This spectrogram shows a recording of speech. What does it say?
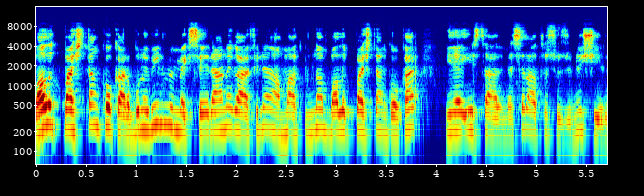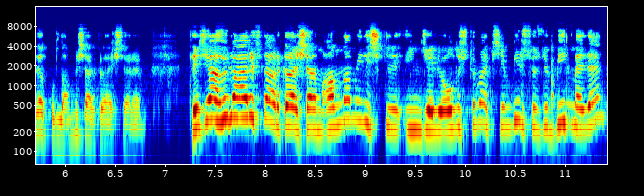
Balık baştan kokar. Bunu bilmemek seyranı gafilin ahmaklığından balık baştan kokar. Yine irsali mesel atasözünü şiirde kullanmış arkadaşlarım. Tecahül arifle arkadaşlarım anlam ilişki inceliği oluşturmak için bir sözü bilmeden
